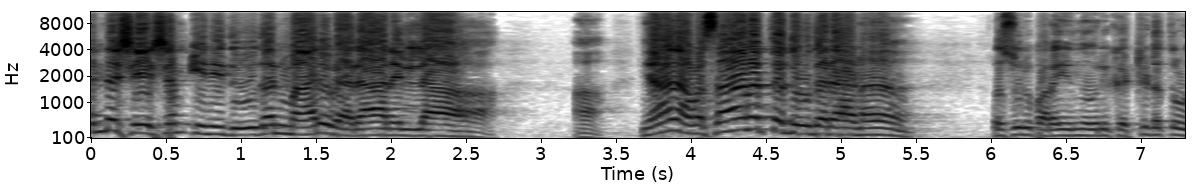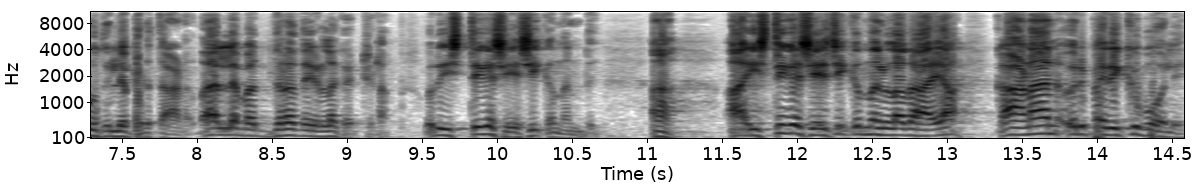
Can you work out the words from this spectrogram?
എന്റെ ശേഷം ഇനി ദൂതന്മാര് വരാനില്ല. ആ ഞാൻ അവസാനത്തെ ദൂതരാണ്. റസൂൽ പറയുന്ന ഒരു കെട്ടിടത്തോട് തുല്യപ്പെടുത്താണ്. നല്ല ഭദ്രതയുള്ള കെട്ടിടം. ഒരു ഇഷ്ടിക ശേഷിക്കുന്നുണ്ട്. ആ ആ ഇഷ്ടിക ശേഷിക്കുന്നുള്ളതായ കാണാൻ ഒരു പരിക്ക് പോലെ.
